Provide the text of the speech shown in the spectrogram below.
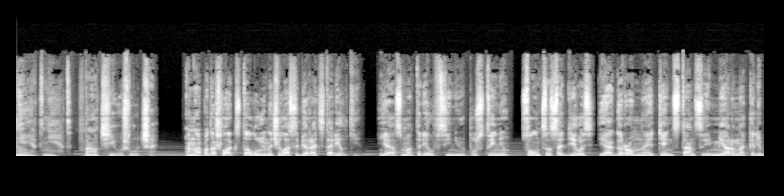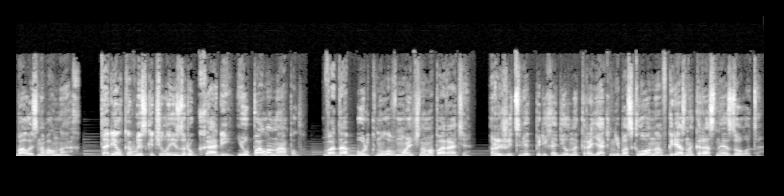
«Нет, нет, молчи уж лучше. Она подошла к столу и начала собирать тарелки. Я смотрел в синюю пустыню, солнце садилось, и огромная тень станции мерно колебалась на волнах. Тарелка выскочила из рук Харри и упала на пол. Вода булькнула в моечном аппарате. Рыжий цвет переходил на краях небосклона в грязно-красное золото.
